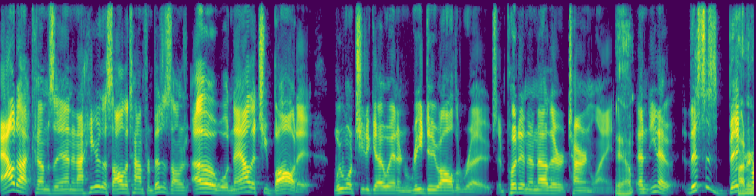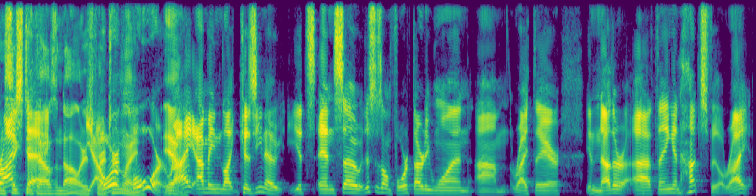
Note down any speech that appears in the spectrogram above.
ALDOT comes in, and I hear this all the time from business owners. Oh, well, now that you bought it, we want you to go in and redo all the roads and put in another turn lane. Yeah. And you know, this is big price tag. thousand dollars yeah, for a turn lane. more, yeah. right? I mean, like because you know it's and so this is on 431, um, right there. Another uh, thing in Huntsville, right?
